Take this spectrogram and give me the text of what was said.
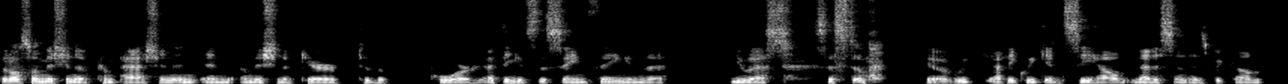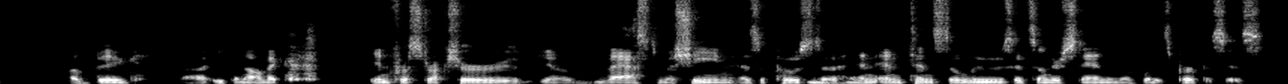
but also a mission of compassion and, and a mission of care to the poor. I think it's the same thing in the U.S. system. You know, we, I think we can see how medicine has become a big uh, economic infrastructure, you know, vast machine as opposed to, mm-hmm. and, and tends to lose its understanding of what its purposes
